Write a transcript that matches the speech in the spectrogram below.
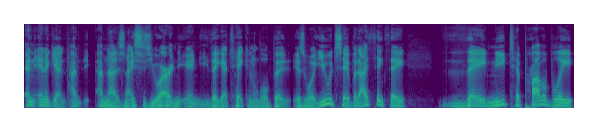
and, and again, I'm I'm not as nice as you are, and, and they got taken a little bit, is what you would say. But I think they they need to probably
